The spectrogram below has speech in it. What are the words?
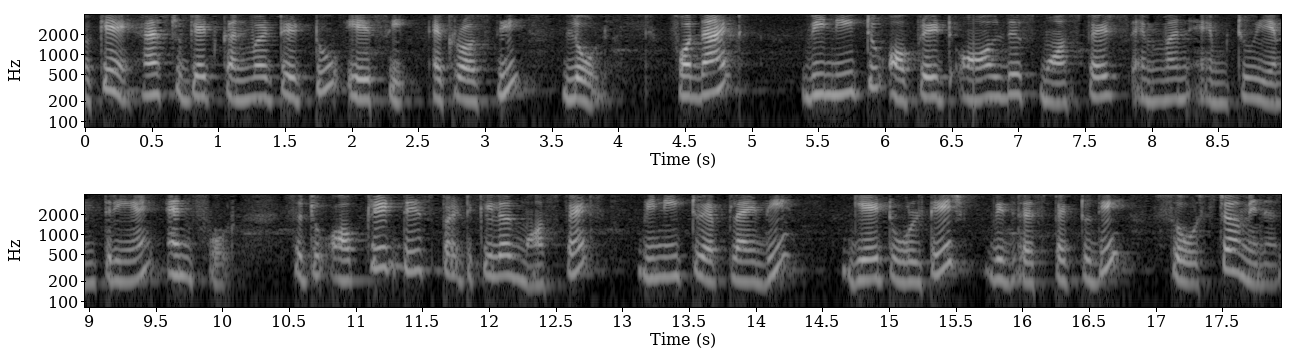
okay, has to get converted to AC across the load. For that we need to operate all these MOSFETs M1, M2, M3 and M4. So to operate these particular MOSFETs we need to apply the gate voltage with respect to the source terminal.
